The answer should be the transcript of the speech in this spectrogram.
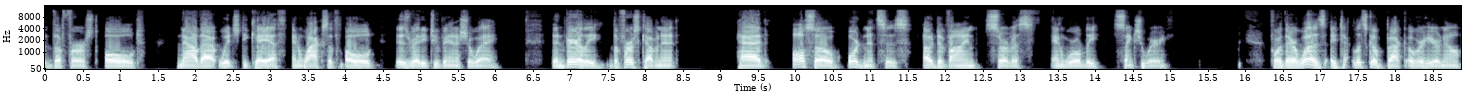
the first old. Now that which decayeth and waxeth old is ready to vanish away. Then verily the first covenant had also ordinances of divine service and worldly sanctuary. For there was a. T- Let's go back over here now.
